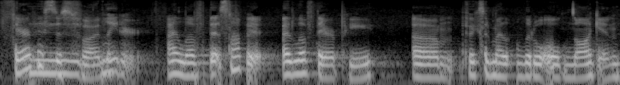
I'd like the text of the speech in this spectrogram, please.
Therapist is Mm, fun. Later. I love that. Stop it. I love therapy. Um, fixing my little old noggin.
